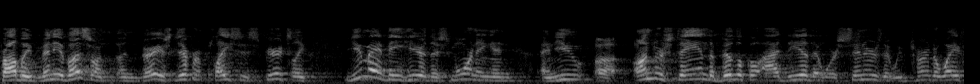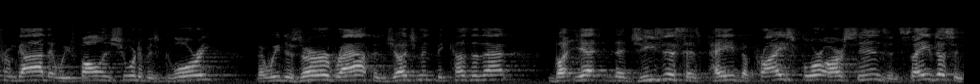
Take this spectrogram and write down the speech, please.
probably many of us on, on various different places spiritually. You may be here this morning and, and you uh, understand the biblical idea that we're sinners, that we've turned away from God, that we've fallen short of His glory, that we deserve wrath and judgment because of that but yet that Jesus has paid the price for our sins and saved us, and,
